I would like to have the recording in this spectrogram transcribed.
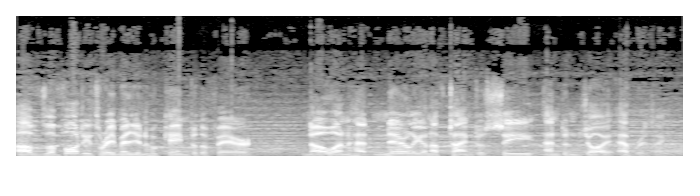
Of the 43 million who came to the fair, no one had nearly enough time to see and enjoy everything.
